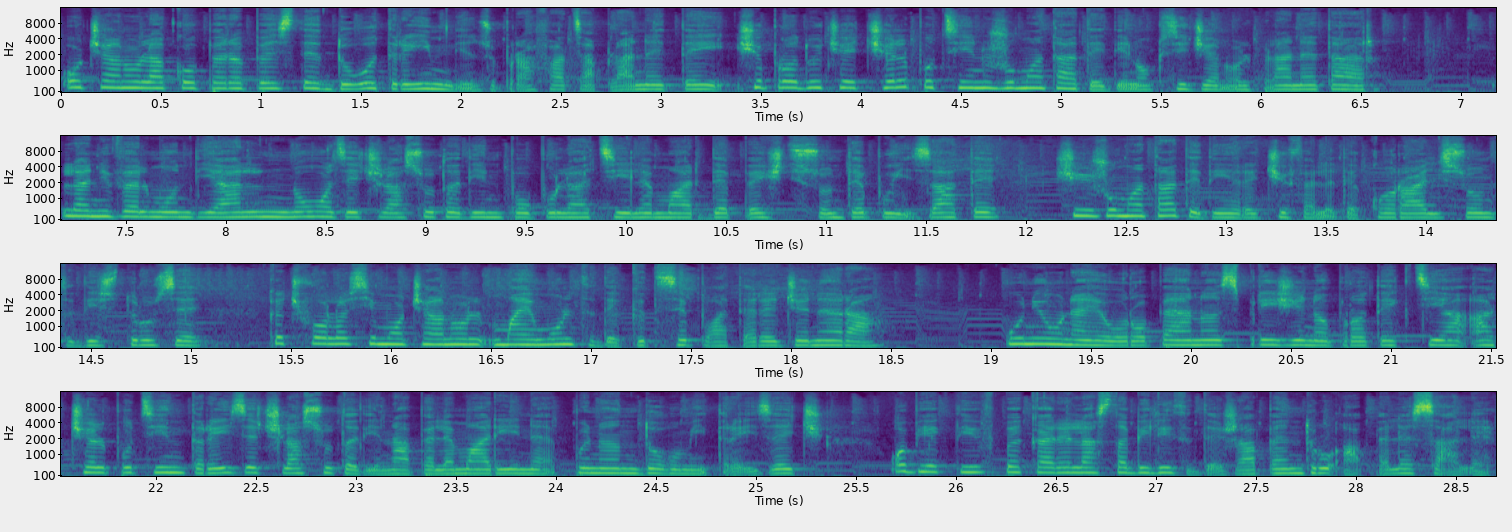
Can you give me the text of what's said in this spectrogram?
Oceanul acoperă peste două treimi din suprafața planetei și produce cel puțin jumătate din oxigenul planetar. La nivel mondial, 90% din populațiile mari de pești sunt epuizate și jumătate din recifele de corali sunt distruse, căci folosim oceanul mai mult decât se poate regenera. Uniunea Europeană sprijină protecția a cel puțin 30% din apele marine până în 2030, obiectiv pe care l-a stabilit deja pentru apele sale.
